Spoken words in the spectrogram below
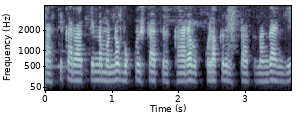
ಜಾಸ್ತಿ ಖಾರ ಹಾಕ್ತೀನಿ. ನಮ್ಮ ಅಣ್ಣಗೆ ಬಕ್ಕಳು ಇಷ್ಟ ಆಗ್ತದೆ. ಖಾರ ಬಕ್ಕಳು ಹಾಕಿದ್ರೆ ಇಷ್ಟ ಆಗ್ತದೆ. ನಂಗೆ ಹಂಗೆ.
